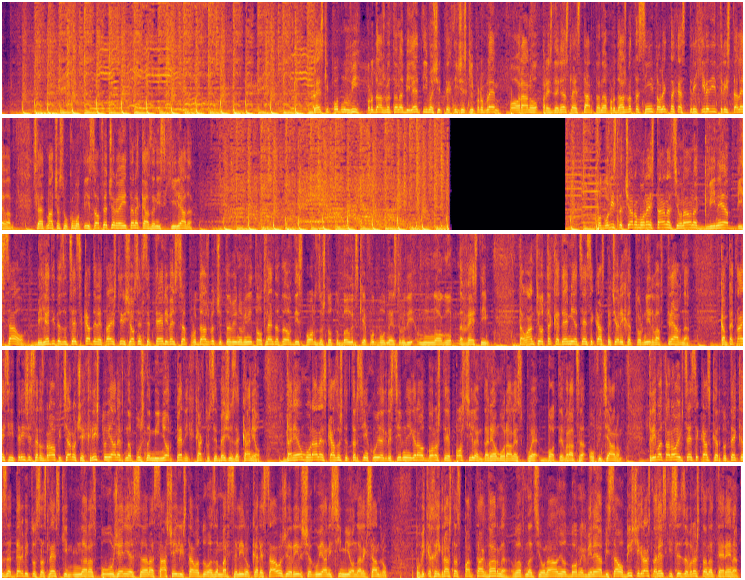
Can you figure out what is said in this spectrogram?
Лески поднови продажбата на билети. Имаше технически проблем. По-рано през деня след старта на продажбата сините олекнаха с 3300 лева. След мача с Локомотив София червеите наказани с 1000. Футболист на Черно море стана национална Гвинея Бисао. Билетите за ЦСК 1948 в септември вече са в продажба. Чета ви новините от лентата в Диспорт, защото българския футбол днес роди много вести. Таланти от Академия ЦСК спечелиха турнир в Трявна. Към 15.30 се разбра официално, че Христо Янев напусна миньор Перник, както се беше заканил. Даниел Моралес казва, ще търси хуй агресивна игра, отбора ще е по-силен. Даниел Моралес пое Боте официално. Тримата нови в ЦСК с картотека за дербито с Левски на разположение са на Саша или става дума за Марселино Каресао, Жерир Шагоян и Симеон Александров. Повикаха играч на Спартак Варна в националния отбор на Гвинея Бисао. Биш играч на Левски се завръща на терена.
